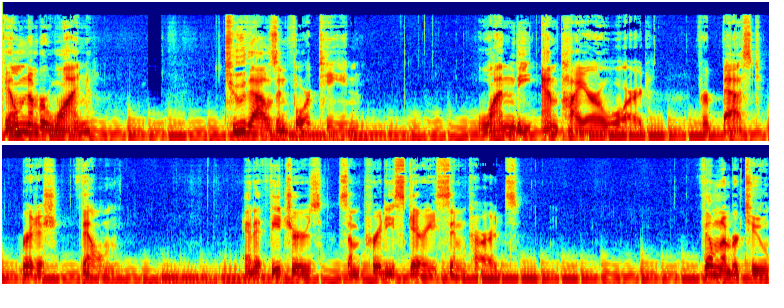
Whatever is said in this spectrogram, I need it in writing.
Film number one, 2014, won the Empire Award for Best British Film, and it features some pretty scary SIM cards. Film number two,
